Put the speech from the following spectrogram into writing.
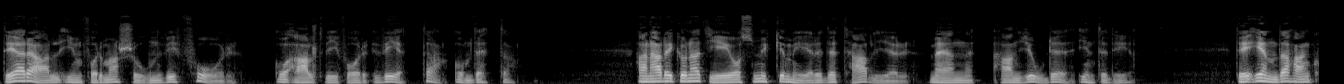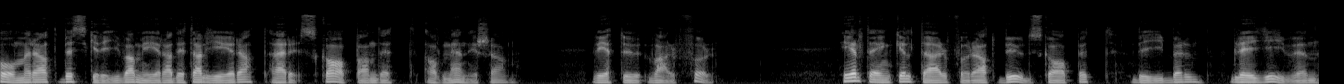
Det är all information vi får och allt vi får veta om detta. Han hade kunnat ge oss mycket mer detaljer, men han gjorde inte det. Det enda han kommer att beskriva mera detaljerat är skapandet av människan. Vet du varför? Helt enkelt därför att budskapet, Bibeln, blev given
